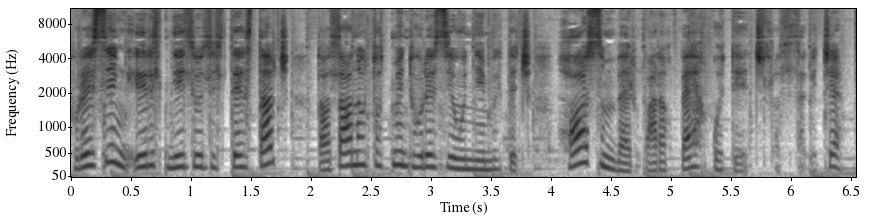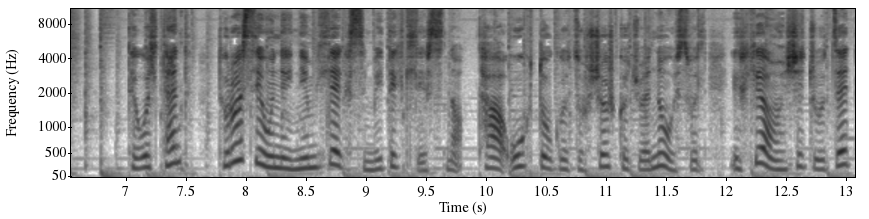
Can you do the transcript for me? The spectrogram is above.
түрээсийн эрэлт нийлүүлэлтээс давж 7 хоног тутмын түрээсийн үн нэмэгдэж хоосон байр бараг байхгүйтэй ажиллалаа гэжээ. Тэгвэл танд төрөөсийн үнийг нэмлээ гэсэн мэдээлэл ирсэн үү? Та үг дуугүй зөвшөөрөх гэж байна уу? Эсвэл эрхээ уншиж үзээд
